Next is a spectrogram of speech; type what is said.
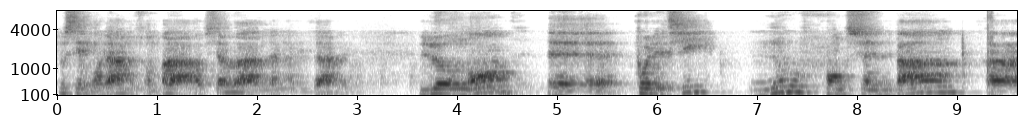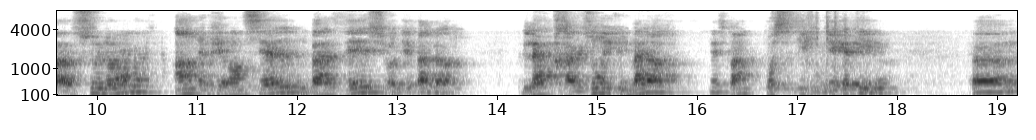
Tous ces mots-là ne sont pas observables, analysables. Le monde euh, politique ne fonctionne pas euh, selon un référentiel basé sur des valeurs. La trahison est une valeur, n'est-ce pas? Positive ou négative. Euh,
